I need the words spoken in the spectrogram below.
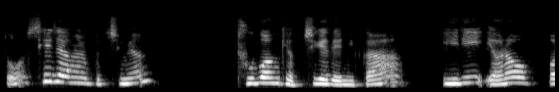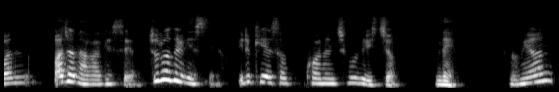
또 세 장을 붙이면 두 번 겹치게 되니까 1이 19번 빠져나가겠어요. 줄어들겠어요. 이렇게 해서 구하는 친구들 있죠. 네. 그러면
